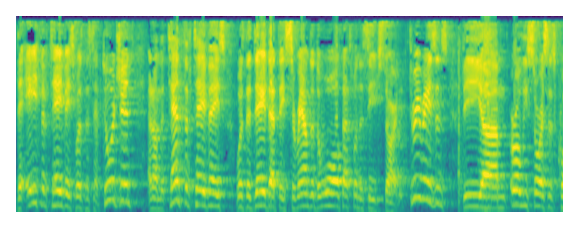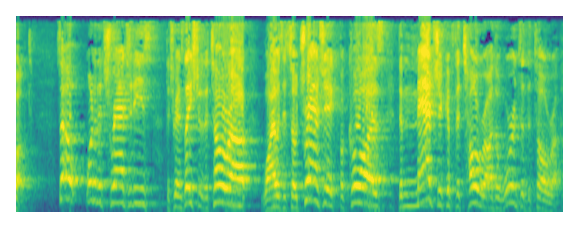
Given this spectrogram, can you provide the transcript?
The 8th of Teves was the Septuagint, and on the 10th of Teves was the day that they surrounded the walls. That's when the siege started. Three reasons the um, early sources quote. So, one of the tragedies, the translation of the Torah, why was it so tragic? Because the magic of the Torah, the words of the Torah,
